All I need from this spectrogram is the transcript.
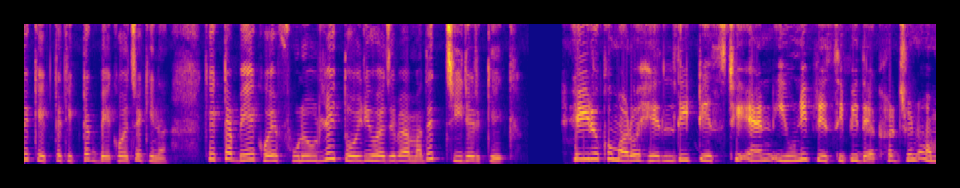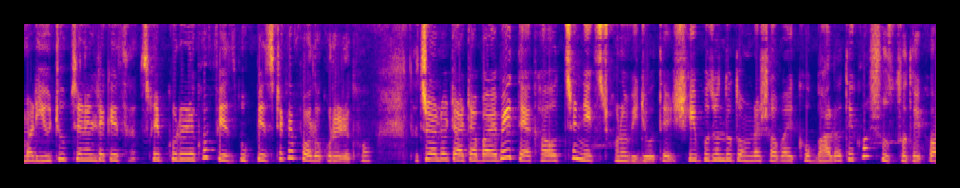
যে কেকটা ঠিকঠাক বেক হয়েছে কিনা। কেকটা বেক হয়ে ফুলে উঠলেই তৈরি হয়ে যাবে আমাদের চিড়ের কেক এই রকম আরও healthy tasty and unique recipe দেখার জন্য আমার ইউটিউব চ্যানেলটাকে সাবস্ক্রাইব করে রেখো ফেসবুক পেজটাকে ফলো করে রেখো। তো চলো টাটা বাই বাই দেখা হচ্ছে নেক্সট কোনো ভিডিওতে সেই পর্যন্ত তোমরা সবাই খুব ভালো থেকো, সুস্থ থেকো।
